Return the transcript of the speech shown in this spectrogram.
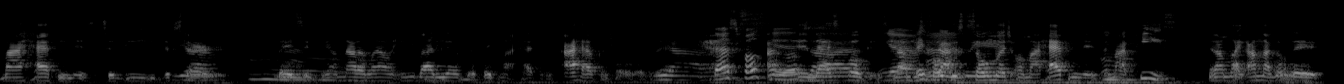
my happiness to be disturbed. Mhm. Basically, I'm not allowing anybody else to affect my happiness. I have control over that. Yeah. That's Yes. focus. I And that. that's focus. Yeah. And I'm just focused so much on my happiness and my Mhm. peace that I'm like, I'm not gonna let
